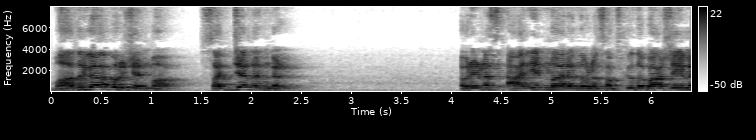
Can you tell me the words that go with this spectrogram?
മാതൃകാ പുരുഷന്മാർ. സജ്ജനങ്ങൾ. അവരാണ് ആര്യന്മാരെന്നുള്ള സംസ്കൃത ഭാഷയിൽ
